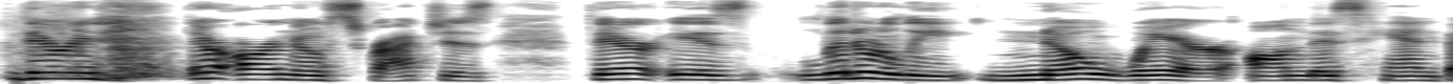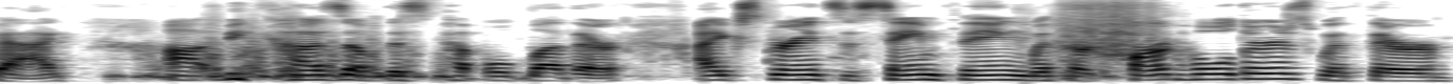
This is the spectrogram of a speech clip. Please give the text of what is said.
there is there are no scratches there is literally no wear on this handbag uh, because of this pebbled leather i experienced the same thing with their card holders with their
